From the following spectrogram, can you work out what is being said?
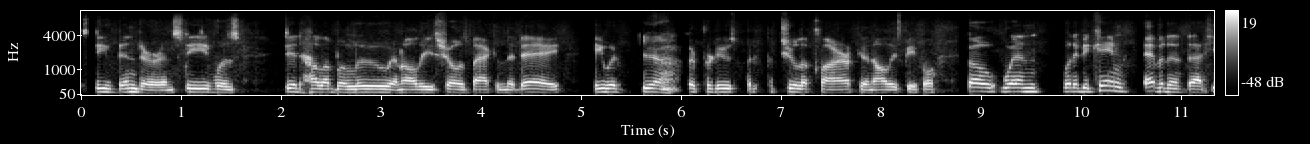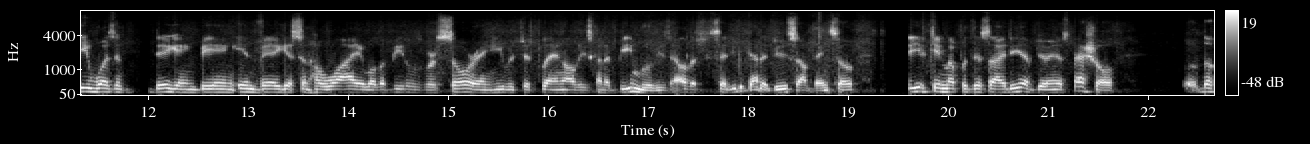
Steve Binder, and Steve was did Hullabaloo and all these shows back in the day. He would Yeah. would produce P- Petula Clark and all these people. So when when it became evident that he wasn't digging being in Vegas and Hawaii while the Beatles were soaring, he was just playing all these kind of B movies. Elvis said, "You got to do something." So Steve came up with this idea of doing a special. The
